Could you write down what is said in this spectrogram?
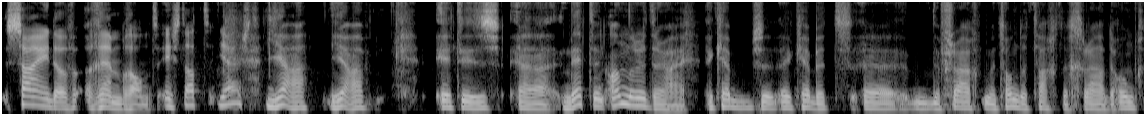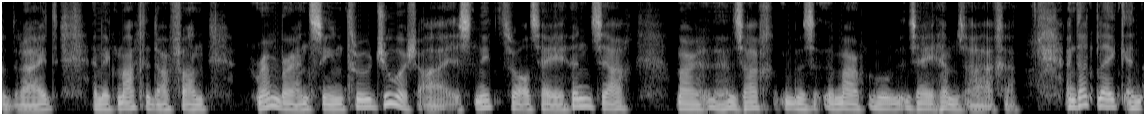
Side of Rembrandt. Is dat juist? Ja, ja het is net een andere draai. Ik heb, ik heb het, uh, de vraag met 180 graden omgedraaid. En ik maakte daarvan Rembrandt zien through Jewish eyes. Niet zoals hij hun zag, maar, eh, zag, maar hoe zij hem zagen. En dat bleek een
